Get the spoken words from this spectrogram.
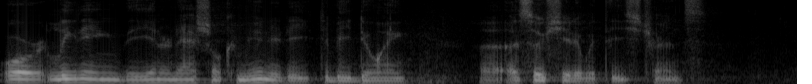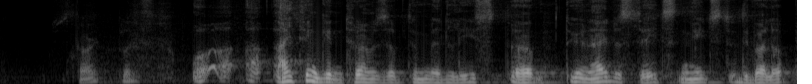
or leading the international community to be doing uh, associated with these trends? Start, please. Well, I think in terms of the Middle East, uh, the United States needs to develop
